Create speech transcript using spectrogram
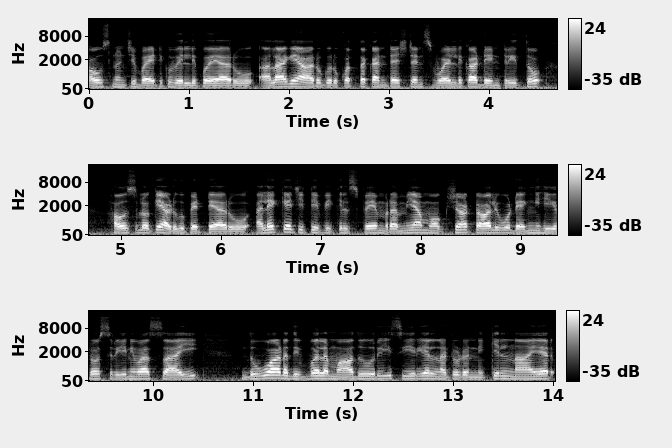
హౌస్ నుంచి బయటకు వెళ్ళిపోయారు. అలాగే ఆరుగురు కొత్త కంటెస్టెంట్స్ వైల్డ్ కార్డ్ ఎంట్రీతో హౌస్లోకి అడుగుపెట్టారు అలెక్కే చిట్టి pickles fame Ramya Moksha Tollywood young hero Srinivas Sai Duvvada Divvala Madhuri serial నటుడు నిఖిల్ నాయర్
